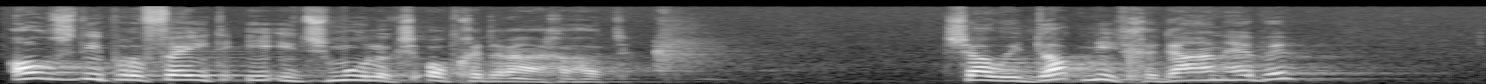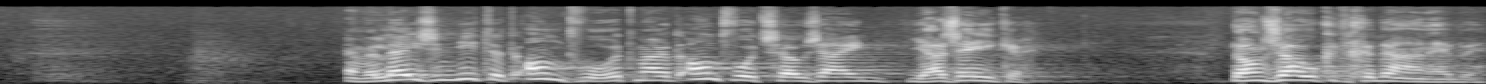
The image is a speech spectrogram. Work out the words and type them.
Als die profeet iets moeilijks opgedragen had, zou u dat niet gedaan hebben? En we lezen niet het antwoord, maar het antwoord zou zijn, jazeker. Dan zou ik het gedaan hebben.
